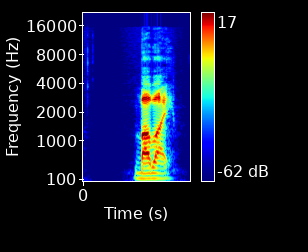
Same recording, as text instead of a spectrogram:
Bye bye.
